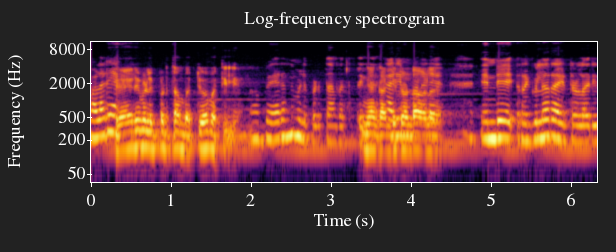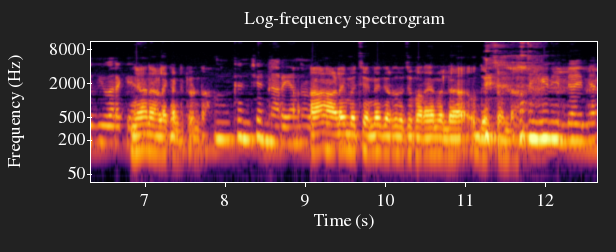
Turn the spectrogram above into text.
വളരെ പേര് വെളിപ്പെടുത്താൻ പറ്റുമോ പറ്റില്ലേ? പേരൊന്നും വെളിപ്പെടുത്താൻ പറ്റത്തില്ല. ഞാൻ കണ്ടിട്ടുണ്ട് ആളെ. എന്റെ റെഗുലർ ആയിട്ടുള്ള ഒരു വ്യൂവർ ഒക്കെ ഞാൻ ആളെ കണ്ടിട്ടുണ്ടോ? കൺചേട്ടൻ അറിയാന്നുള്ള ആ ആളെയും വെച്ച് എന്നെ ചേർത്ത് വെച്ച് പറയാൻ വല്ല ഉദ്ദേശമുണ്ടോ? ഇല്ല. ഇല്ല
